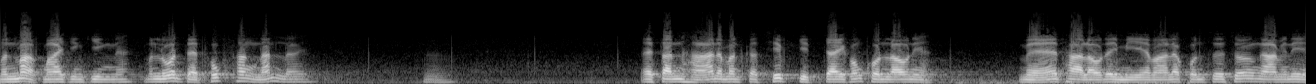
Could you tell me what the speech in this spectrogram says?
มันมากมายจริง ๆ นะ มันล้วนแต่ทุกข์ทั้งนั้นเลยไอ้ตัณหาเนะ่ะมันกระชิบจิตใจของคนเราเนี่ยแหมถ้าเราได้มีมาแล้วคนสวยๆงามอย่างนี้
